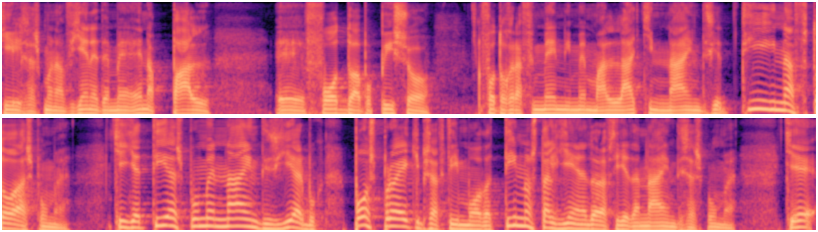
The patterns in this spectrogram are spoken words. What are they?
Hills ας πούμε να βγαίνετε με ένα παλ ε, φόντο από πίσω φωτογραφημένοι με μαλάκι 90s. Τι είναι αυτό ας πούμε. Και γιατί ας πούμε 90s yearbook. Πώς προέκυψε αυτή η μόδα. Τι νοσταλγία είναι τώρα αυτή για τα 90s ας πούμε. Και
